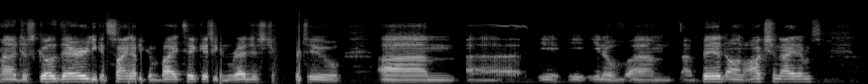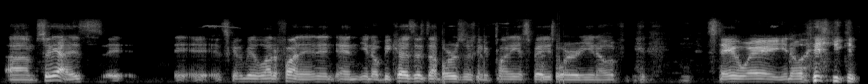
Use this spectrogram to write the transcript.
Uh, just go there. You can sign up. You can buy tickets. You can register to, um, uh, you, you know, um, uh, bid on auction items. Um, so yeah, it's it, it's going to be a lot of fun, and, and and you know because it's outdoors, there's going to be plenty of space where you know if stay away, you know you can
